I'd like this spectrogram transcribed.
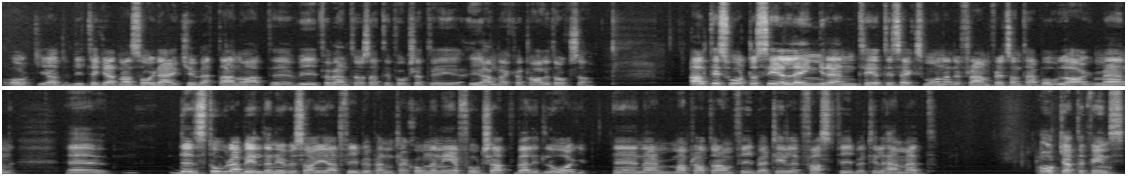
Och ja, vi tycker att man såg det här i Q1 och att eh, vi förväntar oss att det fortsätter i, i andra kvartalet också. Alltid svårt att se längre än 3-6 månader fram för ett sånt här bolag, men eh, den stora bilden i USA är att fiberpenetrationen är fortsatt väldigt låg eh, när man pratar om fiber till, fast fiber till hemmet. Och att det finns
